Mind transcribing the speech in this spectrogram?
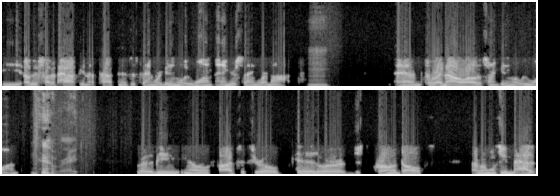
the other side of happiness. Happiness is saying we're getting what we want. Anger is saying we're not. Mm. And so right now, a lot of us aren't getting what we want. right. Whether it be you know five, six year old kid or just grown adults, everyone wants to be mad at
